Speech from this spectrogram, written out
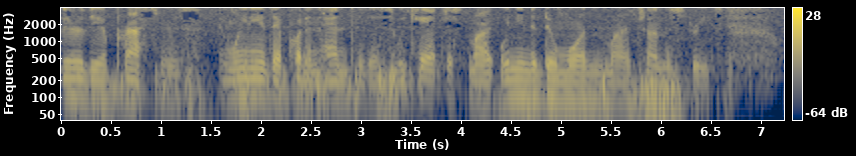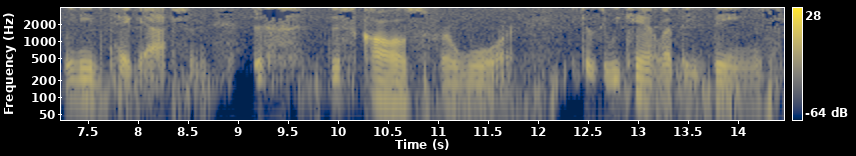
They're the oppressors, and we need to put an end to this. We can't just march. We need to do more than march on the streets. We need to take action. This this calls for war because we can't let these beings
